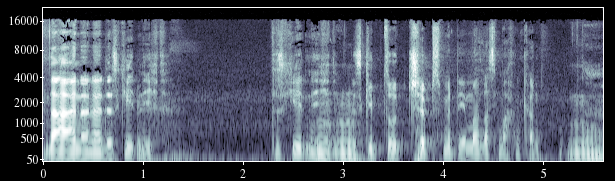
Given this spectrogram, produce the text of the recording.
nein, nein, nein, das geht nicht. Das geht nicht. Mhm. Es gibt so Chips, mit denen man das machen kann. Nee.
